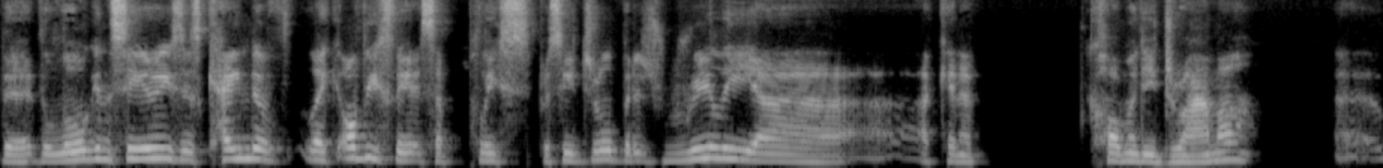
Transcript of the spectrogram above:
the the Logan series as kind of like obviously it's a police procedural, but it's really a, a kind of comedy drama. Uh,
